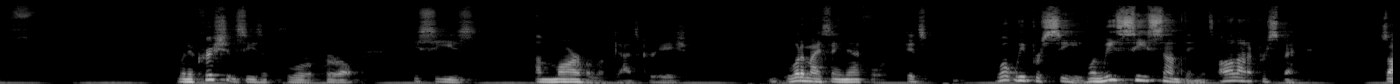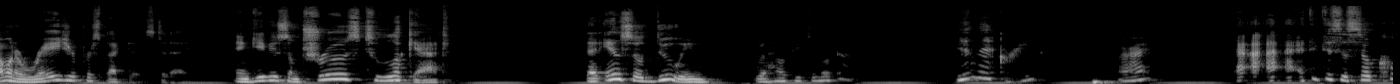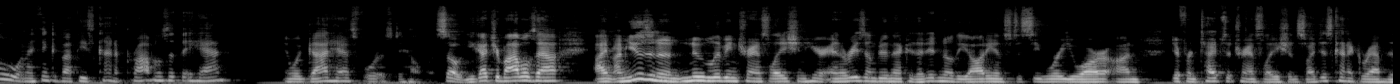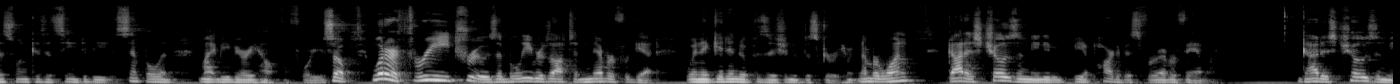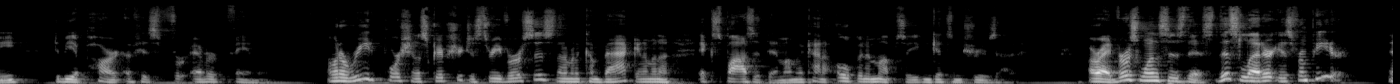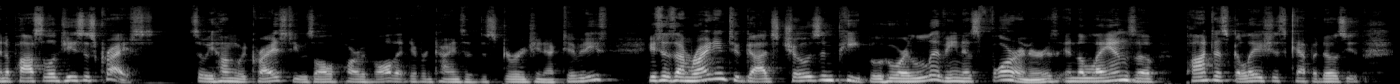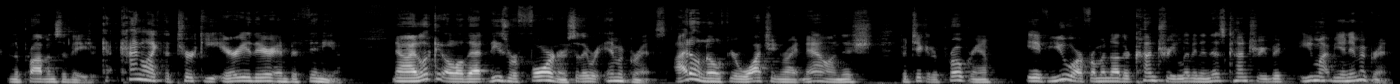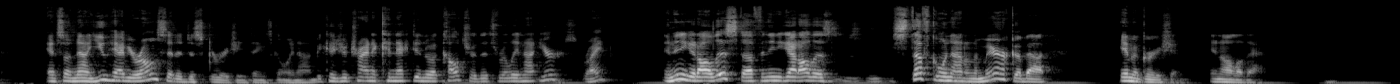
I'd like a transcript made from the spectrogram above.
When a Christian sees a pearl, he sees a marvel of God's creation. What am I saying that for? It's what we perceive. When we see something, it's all out of perspective. So I want to raise your perspectives today and give you some truths to look at that in so doing will help you to look up. Isn't that great? All right? I, I, I think this is so cool when I think about these kind of problems that they had and what God has for us to help us. So, you got your Bibles out. I'm, I'm using a New Living Translation here, and the reason I'm doing that because I didn't know the audience to see where you are on different types of translations. So, I just kind of grabbed this one because it seemed to be simple and might be very helpful for you. So, what are three truths that believers ought to never forget when they get into a position of discouragement? Number one, God has chosen me to be a part of His forever family. God has chosen me to be a part of His forever family. I want to read a portion of scripture, just three verses, then I'm going to come back and I'm going to exposit them. I'm going to kind of open them up so you can get some truths out of it. All right, verse 1 says this This letter is from Peter, an apostle of Jesus Christ. So he hung with Christ. He was all a part of all that different kinds of discouraging activities. He says, I'm writing to God's chosen people who are living as foreigners in the lands of Pontus, Galatia, Cappadocia, and the province of Asia. Kind of like the Turkey area there and Bithynia. Now, I look at all of that. These were foreigners, so they were immigrants. I don't know if you're watching right now on this particular program, if you are from another country living in this country, but you might be an immigrant. And so now you have your own set of discouraging things going on because you're trying to connect into a culture that's really not yours, right? And then you got all this stuff, and then you got all this stuff going on in America about immigration and all of that.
